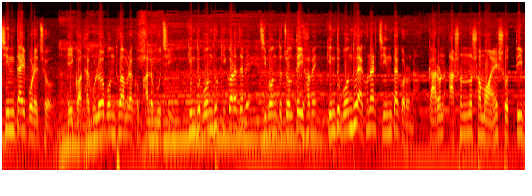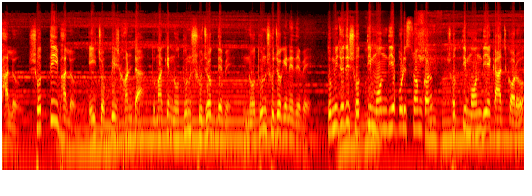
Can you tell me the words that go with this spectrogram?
চিন্তায় পড়েছ। এই কথাগুলো বন্ধু আমরা খুব ভালো বুঝি। কিন্তু বন্ধু কি করা যাবে? জীবন তো চলতেই হবে। কিন্তু বন্ধু এখন আর চিন্তা করো না। কারণ আসন্ন সময় সত্যিই ভালো। সত্যিই ভালো। এই চব্বিশ ঘণ্টা তোমাকে নতুন সুযোগ দেবে, নতুন সুযোগ এনে দেবে। তুমি যদি সত্যি মন দিয়ে পরিশ্রম করো, সত্যি মন দিয়ে কাজ করো,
